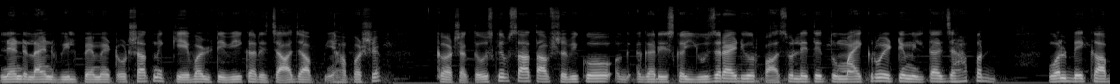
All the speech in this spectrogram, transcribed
लैंडलाइन बिल पेमेंट और साथ में केबल, टीवी का रिचार्ज आप यहाँ पर से कर सकते हो। उसके साथ आप सभी को अगर इसका यूज़र आईडी और पासवर्ड लेते तो माइक्रो ए मिलता है, जहाँ पर वर्ल्ड बैंक का आप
